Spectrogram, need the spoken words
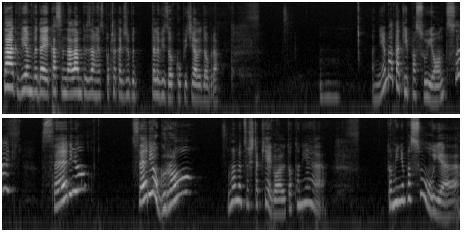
Tak, wiem, wydaję kasę na lampy zamiast poczekać, żeby telewizor kupić, ale dobra. Mm, A nie ma takiej pasującej? Serio? Serio, gro? Mamy coś takiego, ale to to nie. To mi nie pasuje.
